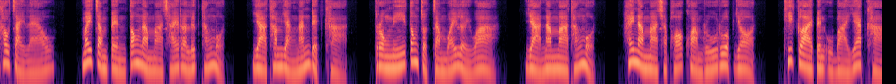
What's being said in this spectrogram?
เข้าใจแล้ว ไม่จำเป็นต้องนำมาใช้ระลึกทั้งหมด อย่าทำอย่างนั้นเด็ดขาด ตรงนี้ต้องจดจำไว้เลยว่า อย่านำมาทั้งหมด ให้นำมาเฉพาะความรู้รวบยอด ที่กลายเป็นอุบายแยบคา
